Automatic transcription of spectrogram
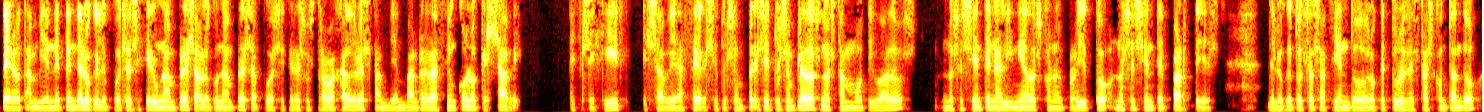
pero también depende de lo que le puedes exigir a una empresa o lo que una empresa puede exigir a sus trabajadores, también va en relación con lo que sabe exigir y sabe hacer. Si tus, si tus empleados no están motivados, no se sienten alineados con el proyecto, no se sienten partes de lo que tú estás haciendo, de lo que tú les estás contando,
